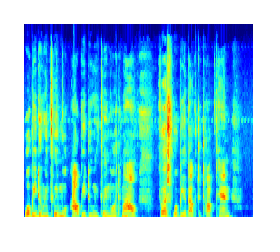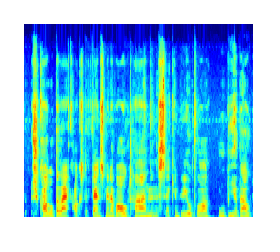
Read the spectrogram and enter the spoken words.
We'll be doing three more. I'll be doing three more tomorrow. First, we'll be about the top 10 Chicago Blackhawks defensemen of all time. Then the second video blog will be about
